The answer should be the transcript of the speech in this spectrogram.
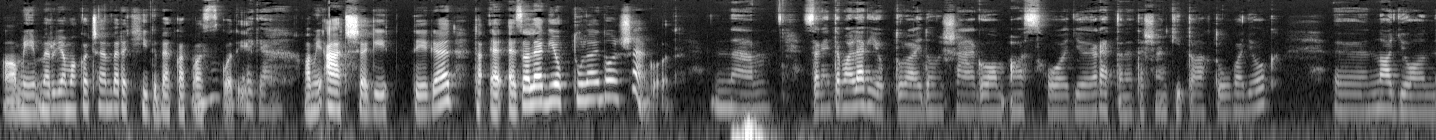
ami, mert ugye a makacsember egy hitbe kapaszkodik, uh-huh, igen. ami átsegít téged. E- ez a legjobb tulajdonságod? Nem. Szerintem a legjobb tulajdonságom az, hogy rettenetesen kitartó vagyok, nagyon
